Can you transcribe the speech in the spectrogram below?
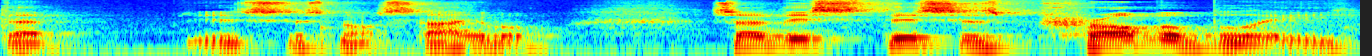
that it's just not stable. So this this is probably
